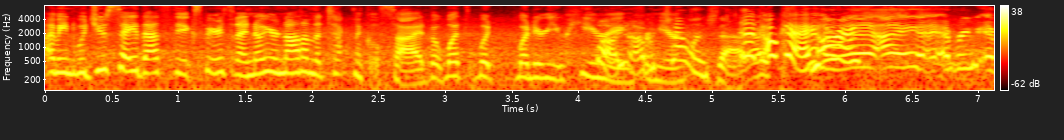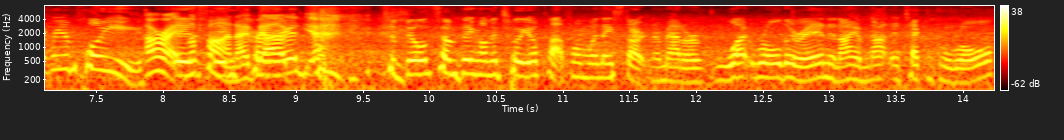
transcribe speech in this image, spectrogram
I mean, would you say that's the experience, and I know you're not on the technical side, but what, what, what are you hearing well, yeah, from I your- challenge that. Yeah, okay, all right. I, I, every, every employee all right, is fun. encouraged I bet, to build something on the Twilio platform when they start, no matter what role they're in, and I am not in a technical role,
